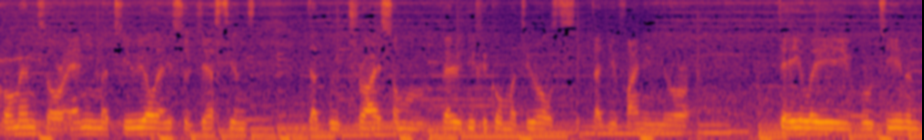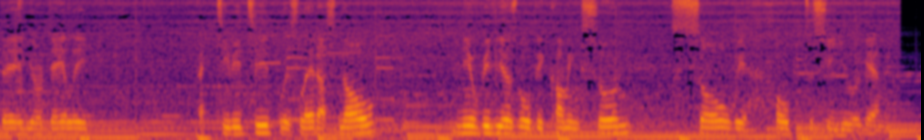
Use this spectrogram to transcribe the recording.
comments or any material, any suggestions that we try some very difficult materials that you find in your daily routine and your daily activity. Please let us know. New videos will be coming soon, so we hope to see you again.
